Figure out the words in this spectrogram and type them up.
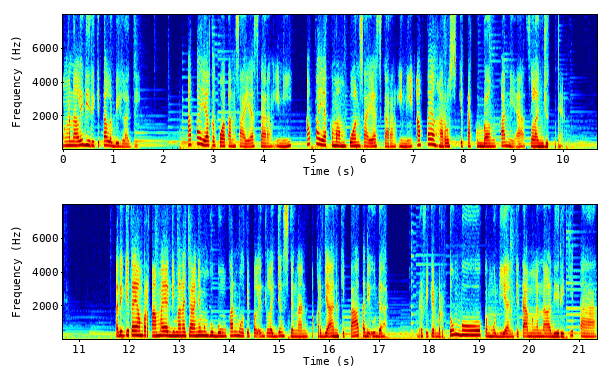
mengenali diri kita lebih lagi. Apa ya kekuatan saya sekarang ini? Apa ya kemampuan saya sekarang ini? Apa yang harus kita kembangkan ya selanjutnya? Tadi kita yang pertama ya gimana caranya menghubungkan multiple intelligence dengan pekerjaan kita. Tadi udah berpikir bertumbuh, kemudian kita mengenal diri kita,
